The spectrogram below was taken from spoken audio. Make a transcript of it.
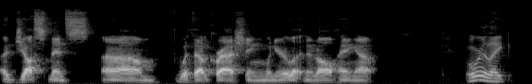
adjustments um, without crashing when you're letting it all hang out. Or like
